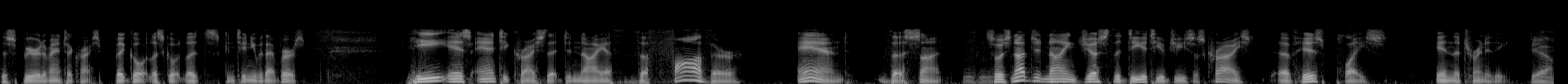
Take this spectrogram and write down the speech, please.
the spirit of antichrist. But go let's go let's continue with that verse. He is antichrist that denieth the Father and the Son. Mhm. So it's not denying just the deity of Jesus Christ of his place in the Trinity. yeah.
